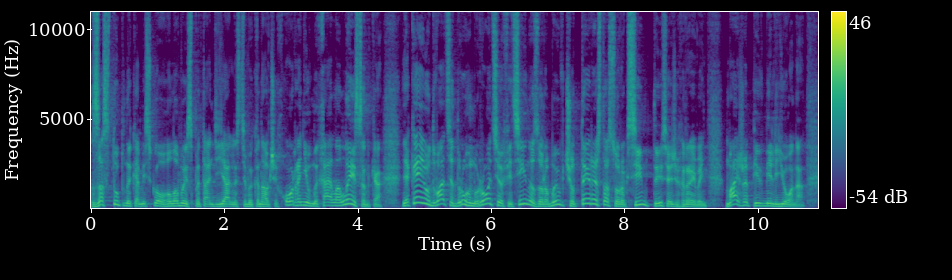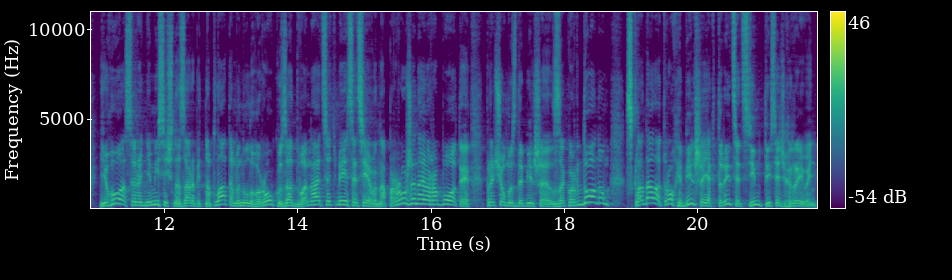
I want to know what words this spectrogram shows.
заступника міського голови з питань діяльності виконавчих органів Михайла Лисенка, який у 22-му році офіційно заробив 447 тисяч гривень, майже півмільйона. Його середньомісячна заробітна плата минулого року за 12 місяців напруженої роботи, причому здебільше за кордоном, складала трохи більше як 37 тисяч гривень.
